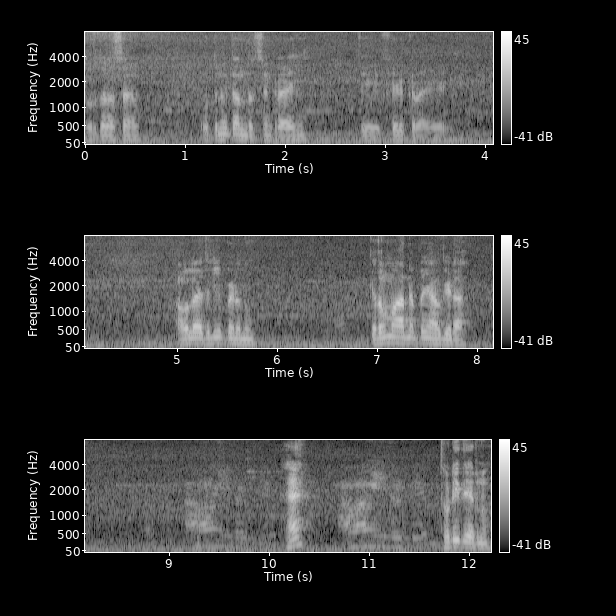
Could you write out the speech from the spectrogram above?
ਗੁਰਦੁਆਰਾ ਸਾਹਿਬ ਉਦੋਂ ਹੀ ਤੁਹਾਨੂੰ ਦਰਸ਼ਨ ਕਰਾਏ ਸੀ ਤੇ ਫਿਰ ਕਰਾਏ ਆ ਜੀ। ਆਓ ਲੈ ਚਲੀਏ ਪਿੰਡ ਨੂੰ। ਕਦੋਂ ਮਾਰਨੇ ਪੰਜਾਬ ਗੇੜਾ? ਹੈ? ਥੋੜੀ ਦੇਰ ਨੂੰ।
